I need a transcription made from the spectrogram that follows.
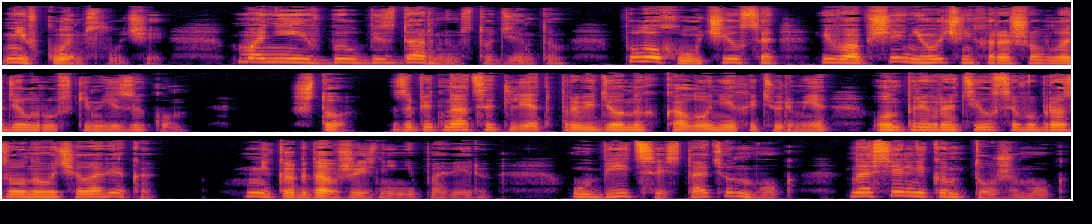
Ни в коем случае. Маниев был бездарным студентом, плохо учился и вообще не очень хорошо владел русским языком. Что, за 15 лет, проведенных в колониях и тюрьме, он превратился в образованного человека? Никогда в жизни не поверю. Убийцей стать он мог, насильником тоже мог,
